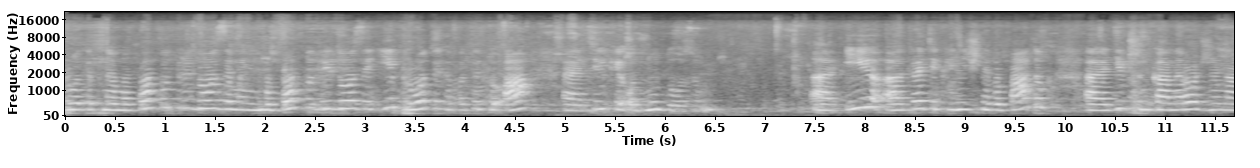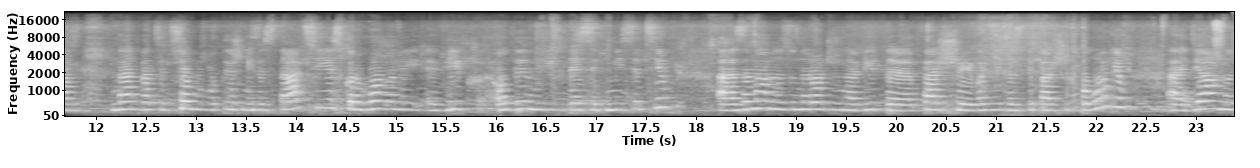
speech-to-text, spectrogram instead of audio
проти пневмококу три дози, менінгококу дві дози і проти гепатиту А е, тільки одну дозу. Е, І е, третій клінічний випадок. Е, Дівчинка народжена на 27-му тижні гестації, скоригований е, вік 1 рік 10 місяців. Е, За намнезу народжена від е, першої вагітності перших пологів. Діагноз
